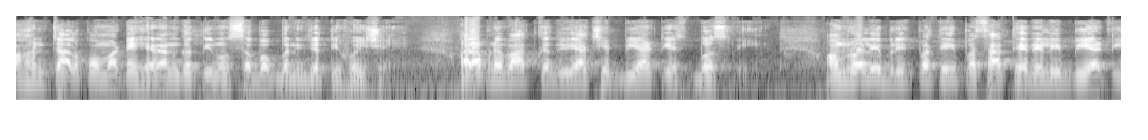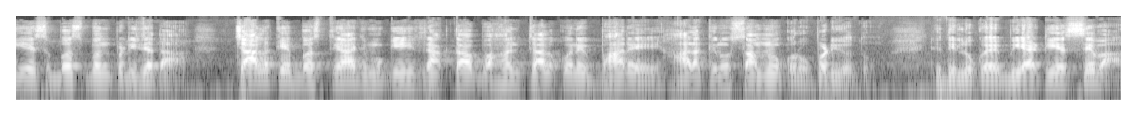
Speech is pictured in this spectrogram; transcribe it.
વાહન ચાલકો માટે હેરાનગતિનો સબબ બની જતી હોય છે. હાલ આપણે વાત કરી રહ્યા છીએ બીઆરટીએસ બસની. અમરોલી બ્રિજ પરથી પસાર થઈ રહેલી બીઆરટીએસ બસ બંધ પડી જતા ચાલકે બસ ત્યાં જ મૂકી રાખતા વાહન ચાલકોને ભારે હાલાકીનો સામનો કરવો પડ્યો હતો. જેથી લોકોએ બીઆરટીએસ સેવા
